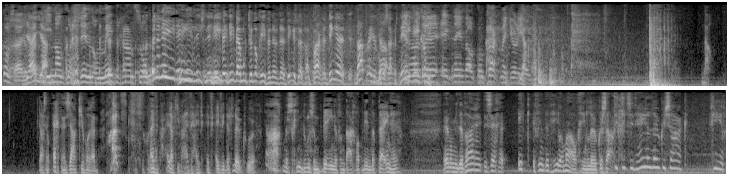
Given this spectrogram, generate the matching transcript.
Commissaris. Ja, ja. Iemand nog zin om mee te gaan, Son? Nee, nee, nee, nee, nee, wij moeten nog even een, een paar dingen natrekken, commissaris. Nee, nee, ik, ik neem wel contact met jullie op. Nou, dat is nou echt een zaakje voor hem. Hans! Hij, hij, hij, hij, hij vindt het leuk, hoor. Ach, misschien doen zijn benen vandaag wat minder pijn, hè? En om je de waarheid te zeggen, ik vind het helemaal geen leuke zaak. Dit, dit is een hele leuke zaak. Hier,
